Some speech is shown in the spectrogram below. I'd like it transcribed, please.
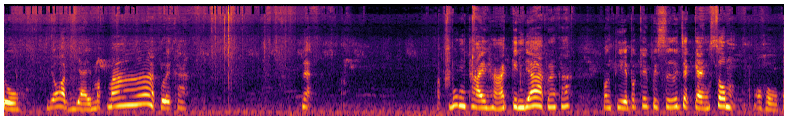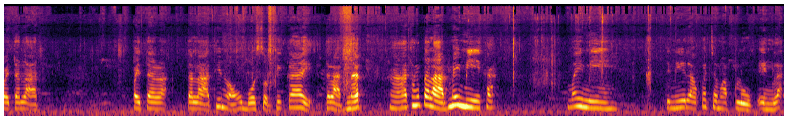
ดูยอดใหญ่มาก ๆ เลยค่ะ เนี่ย ผักบุ้งไทยหากินยากนะคะ บางทีป้าเก๊กไปซื้อจากแกงส้ม โอ้โห ไปตลาด ไปตลาดตลาดที่หนองอุโบสถใกล้ๆ ตลาดนัด หาทั้งตลาดไม่มีค่ะ ไม่มี ทีนี้เราก็จะมาปลูกเองละ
